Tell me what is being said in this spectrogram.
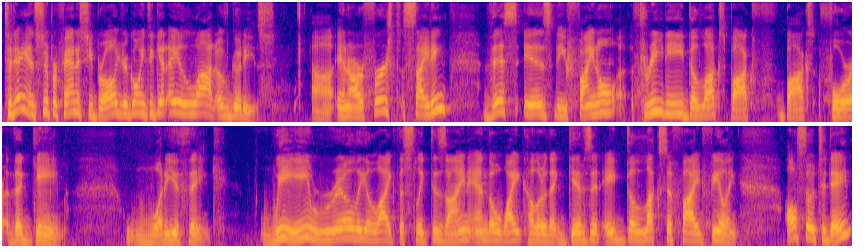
Today in Super Fantasy Brawl, you're going to get a lot of goodies. Uh, in our first sighting, this is the final 3D deluxe box, box for the game. What do you think? We really like the sleek design and the white color that gives it a deluxeified feeling. Also today,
